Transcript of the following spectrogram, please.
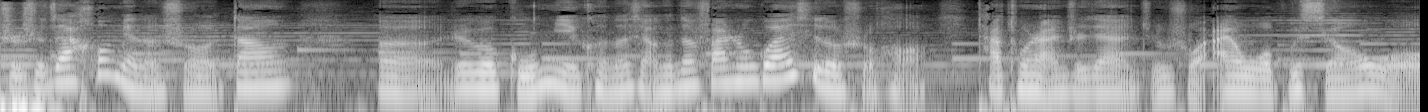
只是在后面的时候当。呃，这个谷米可能想跟他发生关系的时候，他突然之间就说：“哎，我不行，我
